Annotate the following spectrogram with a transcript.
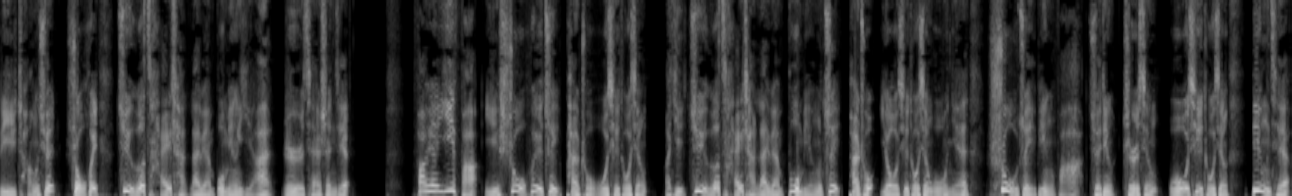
李长轩受贿巨额财产来源不明一案日前审结，法院依法以受贿罪判处无期徒刑，啊，以巨额财产来源不明罪判处有期徒刑五年，数罪并罚，决定执行无期徒刑，并且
